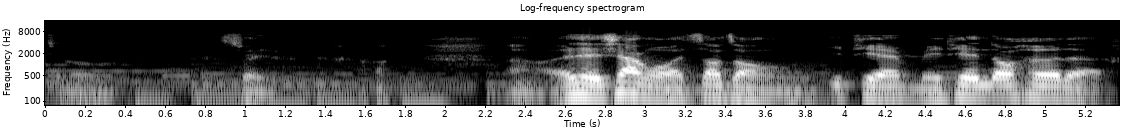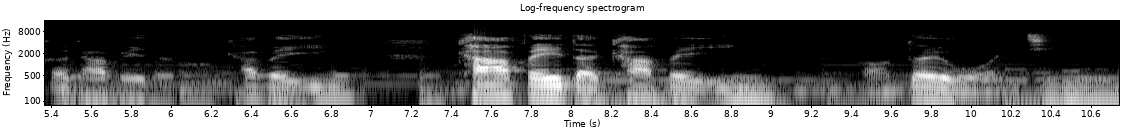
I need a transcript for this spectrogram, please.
就睡了。啊，而且像我这种一天每天都喝的喝咖啡的，咖啡因，咖啡的咖啡因，啊，对我已经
